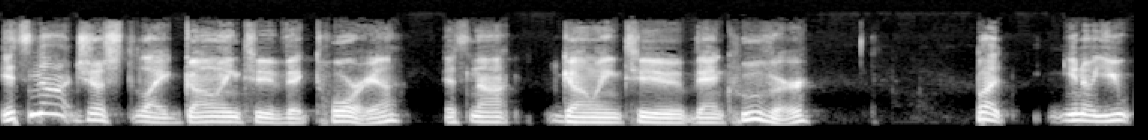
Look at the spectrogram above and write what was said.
it's not just like going to Victoria, it's not going to Vancouver, but you know, you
